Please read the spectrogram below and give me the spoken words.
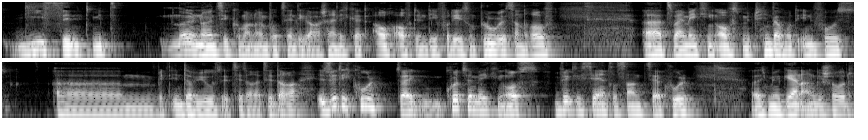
die sind mit 99,9%iger Wahrscheinlichkeit auch auf den DVDs und Blu-rays dann drauf. Äh, zwei Making-ofs mit Hintergrundinfos ähm, mit Interviews etc. etc. Ist wirklich cool. Zwei kurze Making-ofs, wirklich sehr interessant, sehr cool. Habe ich mir gern angeschaut.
